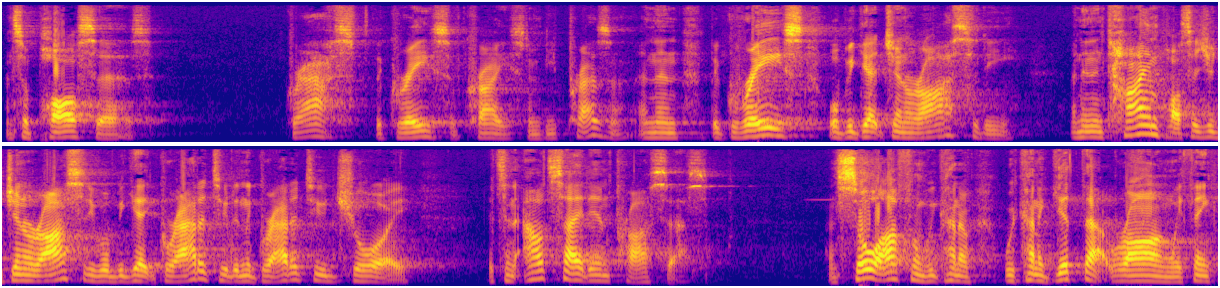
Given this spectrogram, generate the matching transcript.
And so Paul says, grasp the grace of Christ and be present. And then the grace will beget generosity. And then in time, Paul says, your generosity will beget gratitude, and the gratitude, joy. It's an outside in process. And so often we kind of we kind of get that wrong. We think,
